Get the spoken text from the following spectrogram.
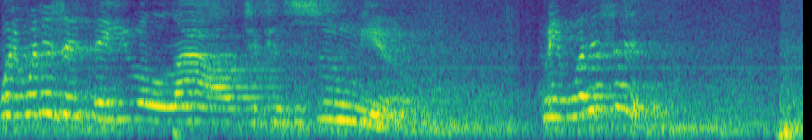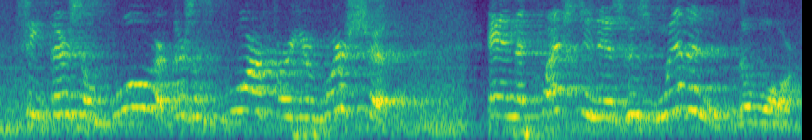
What, what is it that you allow to consume you? I mean, what is it? See, there's a war. There's a war for your worship. And the question is, who's winning the war?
